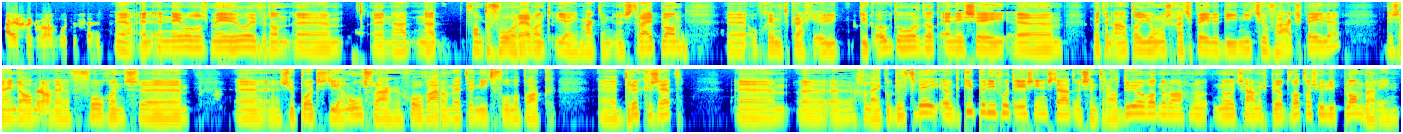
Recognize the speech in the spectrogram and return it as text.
eigenlijk wel moeten zijn. Ja, en, en neem ons mee heel even dan ehm, eh, na, na, van tevoren. Hè? Want ja, je maakt een, een strijdplan. Op een gegeven moment krijgen jullie natuurlijk ook te horen dat NEC ehm, met een aantal jongens gaat spelen die niet zo vaak spelen. Er zijn dan Ja. vervolgens eh, eh, supporters die aan ons vragen: Goh, waarom werd er niet volle bak eh, druk gezet? Ehm, eh, eh, gelijk op de, op de keeper die voor het eerst instaat. Een centraal duo wat normaal geno- nooit samenspeelt. Wat was jullie plan daarin?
